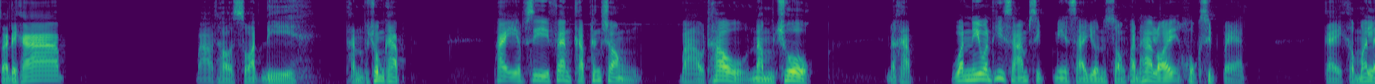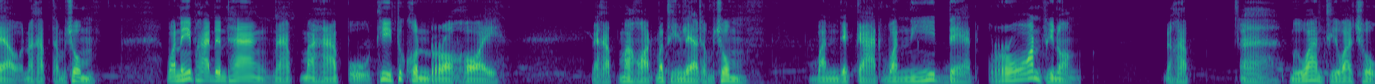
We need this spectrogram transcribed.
สวัสดีครับบ่าวเท่าสวัสดีท่านผู้ชมครับไพ่เอฟซีแฟนคลับทั้งช่องบ่าวเท่านำโชคนะครับ วันนี้วันที่ 30 เมษายน 2568ไก่เข้ามาแล้วนะครับท่านผู้ชม วันนี้พาเดินทางนะครับมาหาปู่ที่ทุกคนรอคอยนะครับมาหอดมาถึงแล้วท่านผู้ชม บรรยากาศวันนี้แดดร้อนพี่น้องนะครับอ่ามือว่านถือว่าโชค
